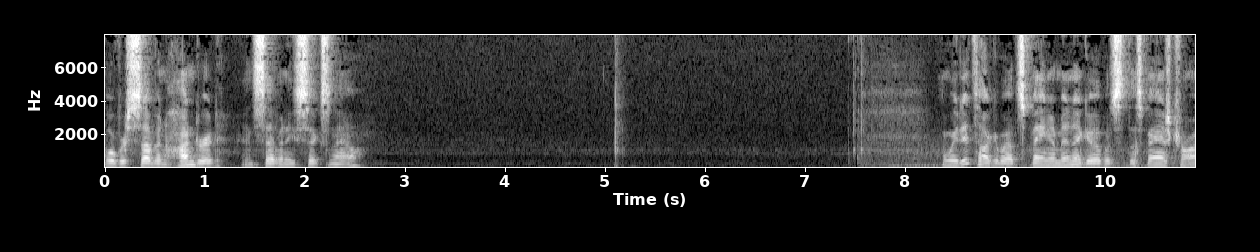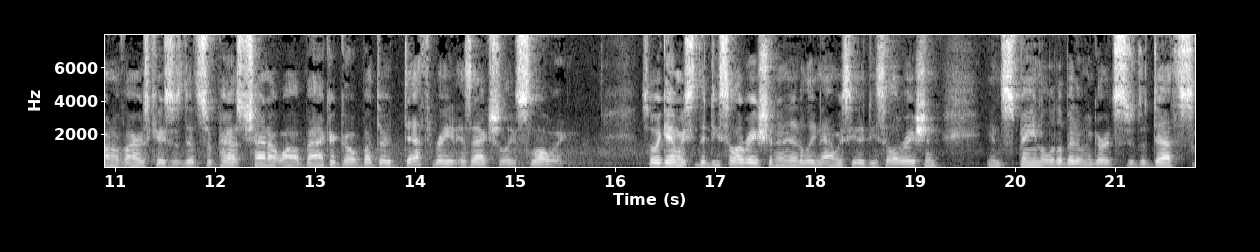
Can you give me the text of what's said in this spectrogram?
over 776 now. And we did talk about Spain a minute ago, but the Spanish coronavirus cases did surpass China a while back ago, but their death rate is actually slowing. So again, we see the deceleration in Italy. Now we see the deceleration in Spain a little bit in regards to the deaths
